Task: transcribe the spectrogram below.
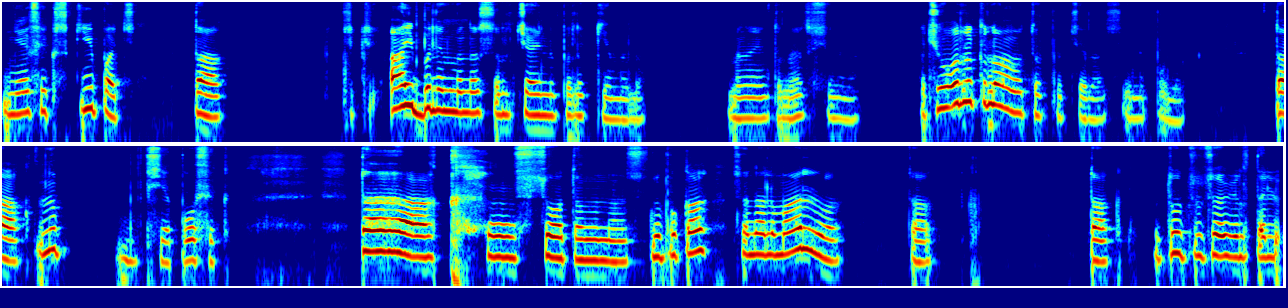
нефіг скіпать. Так. Ай, блін, мене случайно перекинуло. У мене інтернету ще нема. А чого реклама так почалась? Я не понял. Так, ну, все, пофиг. Так, що там у нас? Ну, поки все нормально. Так. Так. Тут уже вертолет,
